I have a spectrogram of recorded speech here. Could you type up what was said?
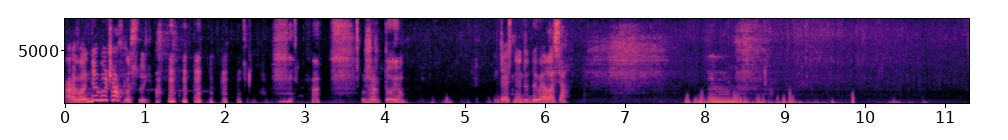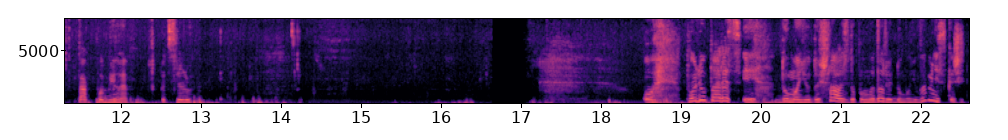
А вони в очах ростуть. Жартую. Десь не додивилася. Так, побігли, підстелю. Ой, полю перець і думаю, дійшла ось до помідорів, думаю, ви мені скажіть,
